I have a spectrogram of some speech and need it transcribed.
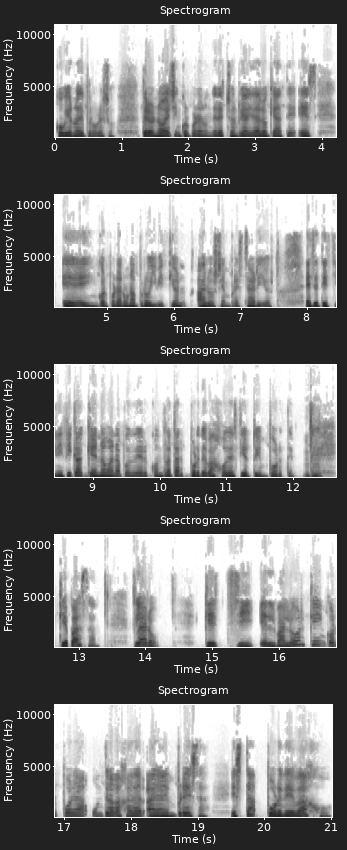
gobierno de progreso, pero no es incorporar un derecho. En realidad lo que hace es eh, incorporar una prohibición a los empresarios. Es decir, significa que no van a poder contratar por debajo de cierto importe. Uh -huh. ¿Qué pasa? Claro, que si el valor que incorpora un trabajador a la empresa está por debajo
